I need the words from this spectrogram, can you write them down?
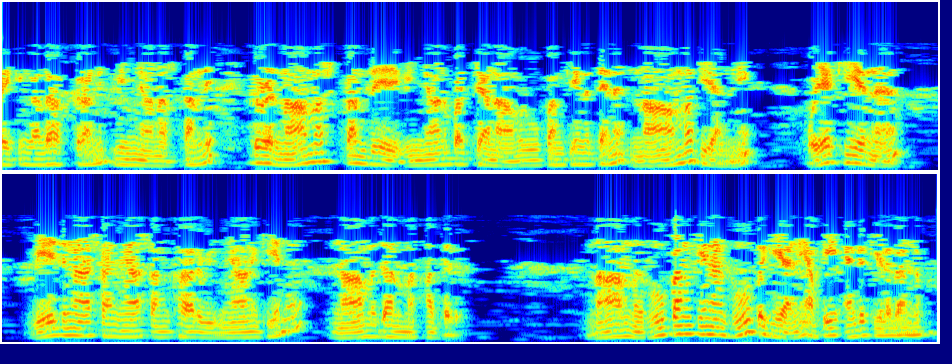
එකින් අදහස් කරන්නේ විඥානස්කන්ධේ. ඒතකොට නාමස්කන්ධේ විඥානපත්‍ය නාම රූපං කියන තැන නාම කියන්නේ ඔය කියන වේදනා සංඥා සංඛාර විඥාන කියන නාම ධර්ම හතර. නාම රූපං කියන රූප කියන්නේ අපේ ඇඟ කියලා ගන්නකො.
